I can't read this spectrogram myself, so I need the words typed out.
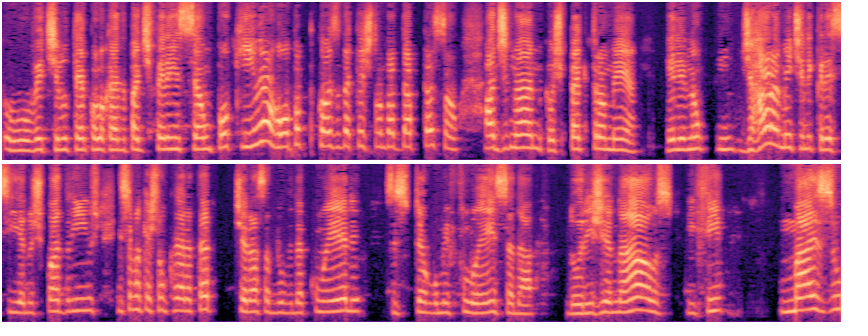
o Vetilo tenha colocado para diferenciar um pouquinho a roupa por causa da questão da adaptação. A dinâmica, o Spectroman, ele não, raramente ele crescia nos quadrinhos. Isso é uma questão que eu quero até tirar essa dúvida com ele, se isso tem alguma influência da, do original, enfim. Mas o,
